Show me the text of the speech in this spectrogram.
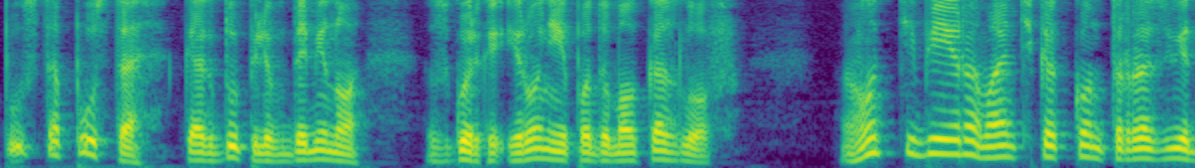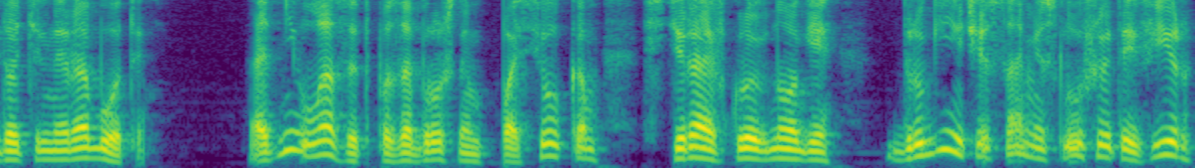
«Пусто-пусто, как дупель в домино», – с горькой иронией подумал Козлов. «Вот тебе и романтика контрразведывательной работы. Одни лазают по заброшенным поселкам, стирая в кровь ноги, другие часами слушают эфир,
